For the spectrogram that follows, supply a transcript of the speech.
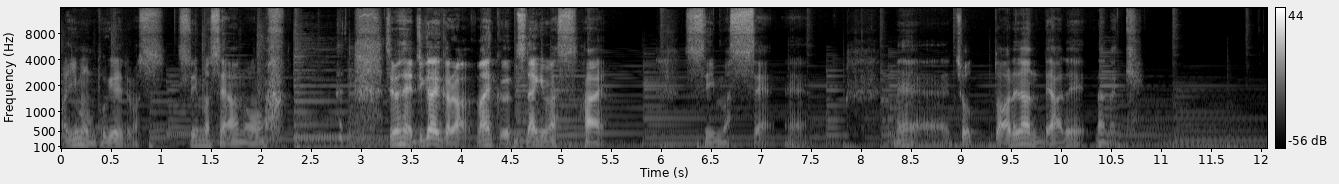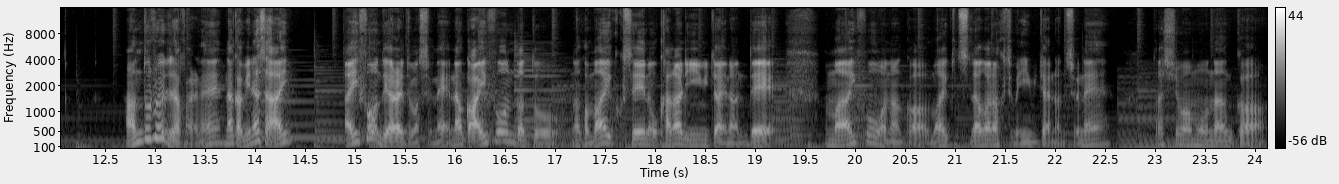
あ、今も途切れてます。すいません。あの すいません。次回からマイクつなぎます。はい。すいません。ねねちょっとあれなんで、あれ、なんだっけ。アンドロイドだからね。なんか皆さん iPhone でやられてますよね。なんか iPhone だと、なんかマイク性能かなりいいみたいなんで、まあ、iPhone はなんかマイク繋がなくてもいいみたいなんですよね。私はもうなんか、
